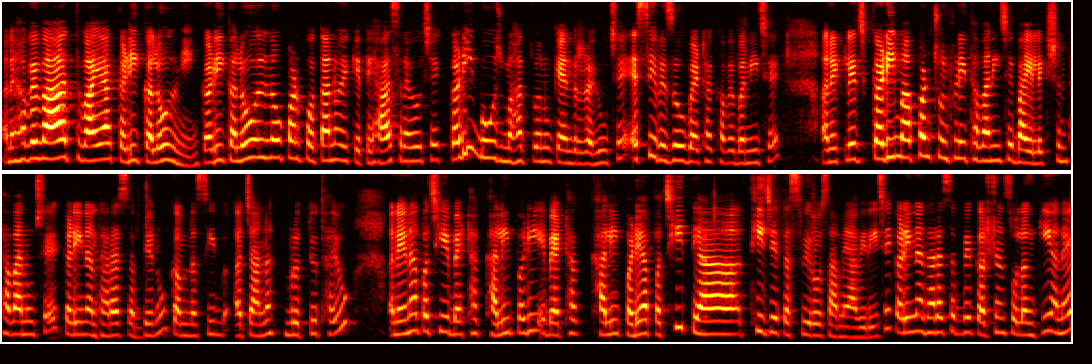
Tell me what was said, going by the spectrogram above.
અને હવે વાત વાયા કડી કલોલની. કડી કલોલનો પણ પોતાનો એક ઇતિહાસ રહ્યો છે. કડી બહુ જ મહત્વનું કેન્દ્ર રહ્યું છે. એસસી રિઝર્વ બેઠક હવે બની છે. અને એટલે જ કડીમાં પણ ચૂંટણી થવાની છે. બાય ઇલેક્શન થવાનું છે. કડીના ધારાસભ્યનું કમનસીબ અચાનક મૃત્યુ થયું અને એના પછી એ બેઠક ખાલી પડી. એ બેઠક ખાલી પડ્યા પછી ત્યાંથી જે તસવીરો સામે આવી રહી છે. કડીના ધારાસભ્ય કરશન સોલંકી અને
